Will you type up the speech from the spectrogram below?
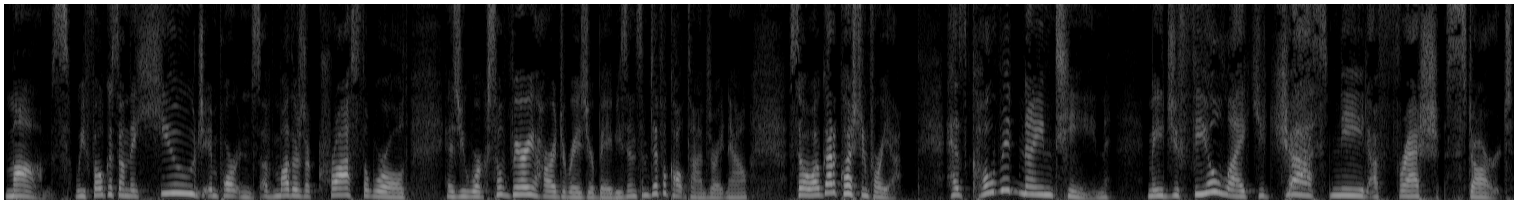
moms. We focus on the huge importance of mothers across the world as you work so very hard to raise your babies in some difficult times right now. So I've got a question for you. Has COVID 19 made you feel like you just need a fresh start?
